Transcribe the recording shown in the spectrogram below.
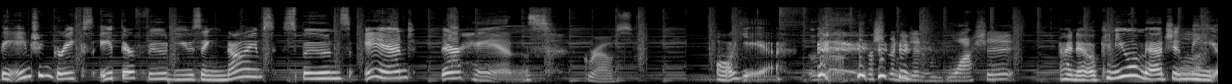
The ancient Greeks ate their food using knives, spoons, and their hands. Gross. Oh, yeah. Ugh, especially when you didn't wash it. I know. Can you imagine Ugh. the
